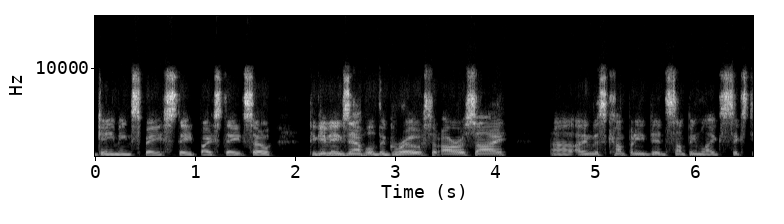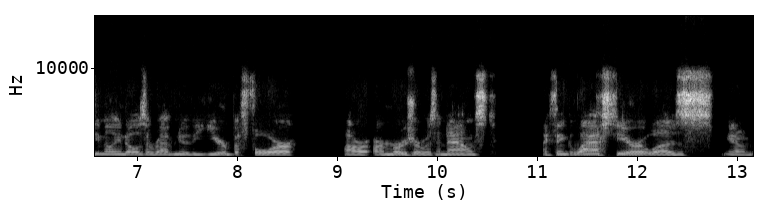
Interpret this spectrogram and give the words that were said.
gaming space state by state. So to give you an example of the growth at RSI, uh, I think this company did something like $60 million of revenue the year before our, our merger was announced. I think last year it was, you know,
